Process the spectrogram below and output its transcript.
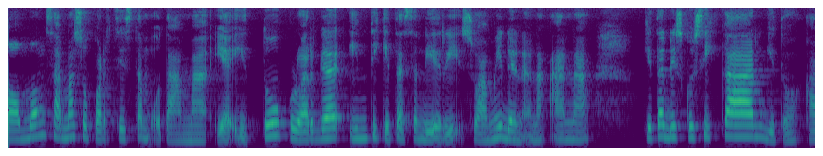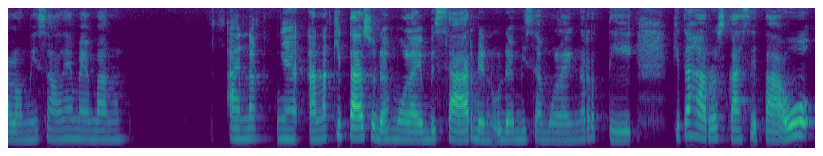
ngomong sama support system utama, yaitu keluarga inti kita sendiri, suami dan anak-anak kita diskusikan gitu. Kalau misalnya memang anaknya anak kita sudah mulai besar dan udah bisa mulai ngerti, kita harus kasih tahu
